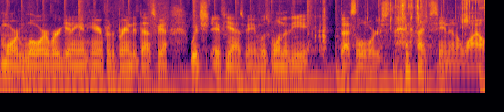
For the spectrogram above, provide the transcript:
more lore we're getting in here for the branded Despia, which, if you ask me, was one of the best lures that I've seen in a while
